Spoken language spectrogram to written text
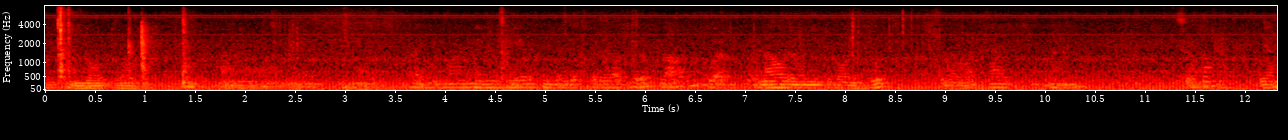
You can go to. Uh, And here in the get federal group now, where now we need to go in root to the website. So Yeah.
